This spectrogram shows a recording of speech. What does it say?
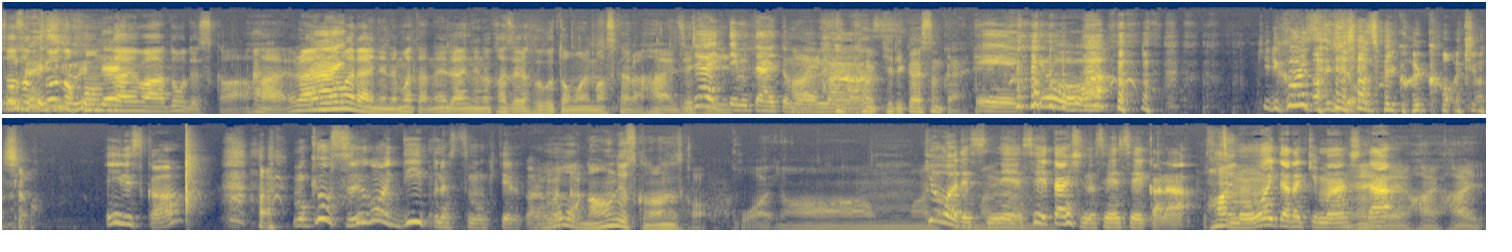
そうそう今日の本題はどうですか？はい。あ来年は来年でまたね来年の風が吹くと思いますから。はいぜひ。じゃあ行ってみたいと思います。は 切り返すんかい。えー、今日は 切り返すでしょ。じゃあ行こう行きましょう。いいですか？もう今日すごいディープな質問来てるからまた。お何ですか？何ですか？怖いなあ今日はですね整体師の先生から質はい。問をいただきました、ええええはいはい。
